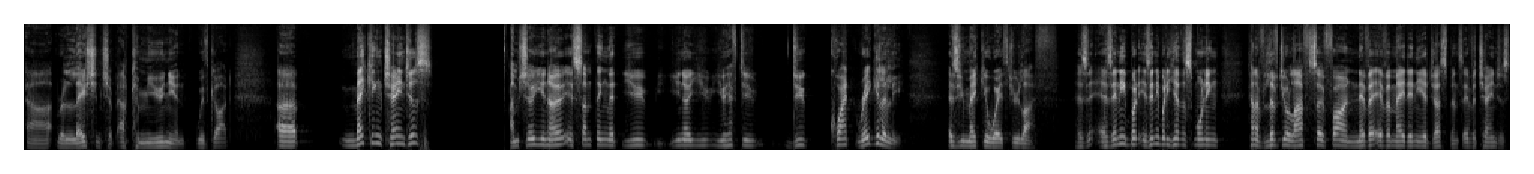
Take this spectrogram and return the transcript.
our, relationship, our communion with God. Uh, making changes, I'm sure you know, is something that you, you, know, you, you have to do quite regularly as you make your way through life. Has, has anybody, is anybody here this morning kind of lived your life so far and never ever made any adjustments, ever changes,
